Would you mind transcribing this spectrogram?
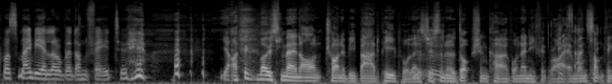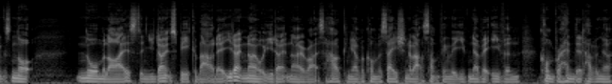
it was maybe a little bit unfair to him. Yeah, I think most men aren't trying to be bad people. There's mm just an adoption curve on anything, right? Exactly. And when something's not normalized and you don't speak about it, you don't know what you don't know, right? So how can you have a conversation about something that you've never even comprehended having a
